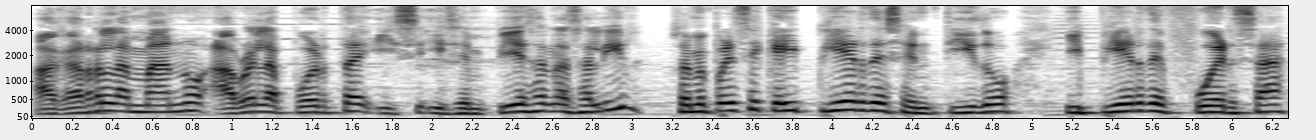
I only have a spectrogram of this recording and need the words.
Agarra la mano, abre la puerta y se, y se empiezan a salir. O sea, me parece que ahí pierde sentido y pierde fuerza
